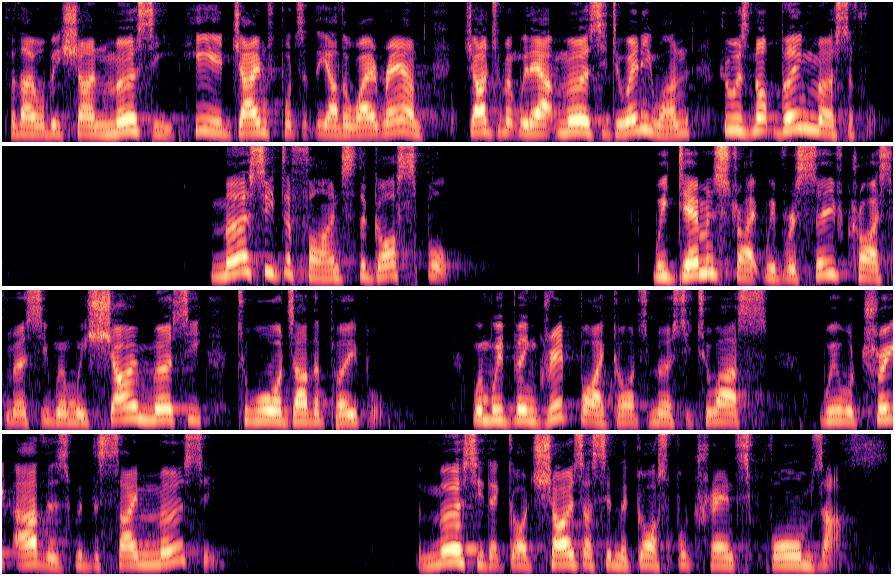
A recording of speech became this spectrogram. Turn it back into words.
for they will be shown mercy. Here, James puts it the other way around judgment without mercy to anyone who has not been merciful. Mercy defines the gospel. We demonstrate we've received Christ's mercy when we show mercy towards other people. When we've been gripped by God's mercy to us, we will treat others with the same mercy. The mercy that God shows us in the gospel transforms us.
